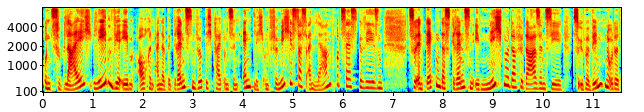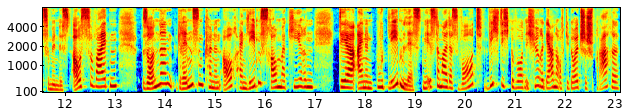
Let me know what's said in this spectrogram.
Und zugleich leben wir eben auch in einer begrenzten Wirklichkeit und sind endlich. Und für mich ist das ein Lernprozess gewesen, zu entdecken, dass Grenzen eben nicht nur dafür da sind, sie zu überwinden oder zumindest auszuweiten, sondern Grenzen können auch einen Lebensraum markieren, der einen gut leben lässt. Mir ist einmal das Wort wichtig geworden. Ich höre gerne auf die deutsche Sprache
